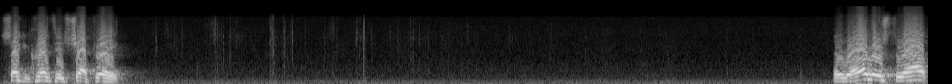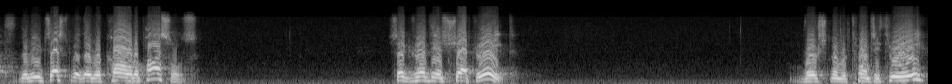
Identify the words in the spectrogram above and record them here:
2 Corinthians chapter 8. There were others throughout the New Testament that were called apostles. 2 Corinthians chapter 8, verse number 23.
